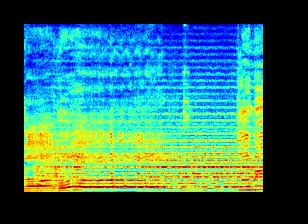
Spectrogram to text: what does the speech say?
জাগো। তুমি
